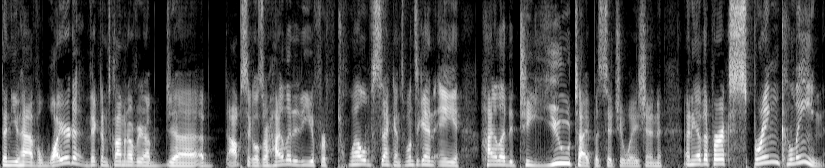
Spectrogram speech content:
Then you have wired victims climbing over your ob- uh, obstacles are highlighted to you for 12 seconds. Once again, a highlighted to you type of situation. Any other perks? Spring clean.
